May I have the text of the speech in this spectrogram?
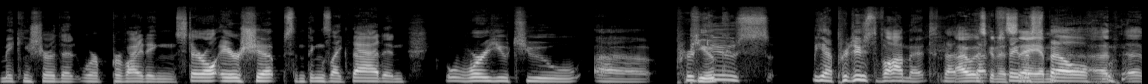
making sure that we're providing sterile airships and things like that. And were you to uh, produce, yeah, produce vomit? That, I was going to say, um, spell. uh, uh,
